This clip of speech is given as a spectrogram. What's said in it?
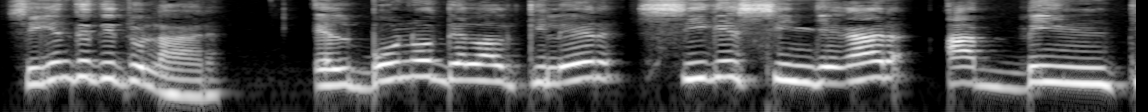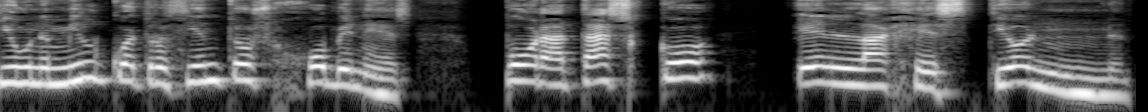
Siguiente titular el bono del alquiler sigue sin llegar a 21.400 jóvenes por atasco en la gestión.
